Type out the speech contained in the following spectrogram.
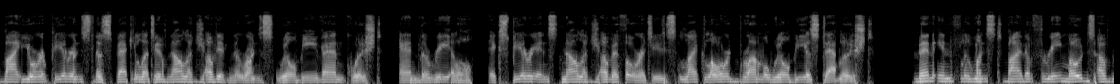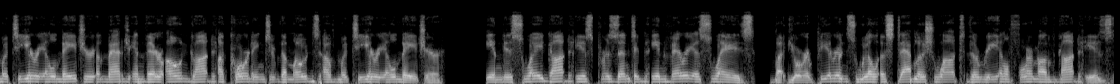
by your appearance the speculative knowledge of ignorance will be vanquished, and the real, experienced knowledge of authorities like Lord Brahma will be established. Men influenced by the three modes of material nature imagine their own God according to the modes of material nature. In this way, God is presented in various ways, but your appearance will establish what the real form of God is.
